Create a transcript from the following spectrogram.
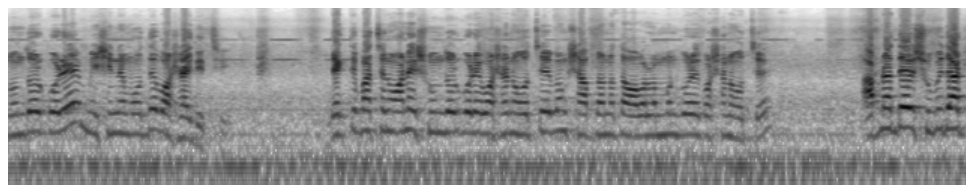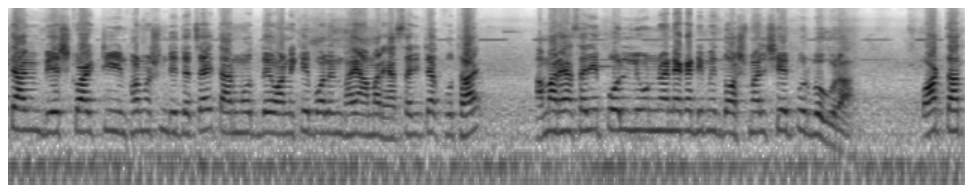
সুন্দর করে মেশিনের মধ্যে বসাই দিচ্ছি। দেখতে পাচ্ছেন অনেক সুন্দর করে বসানো হচ্ছে এবং সাবধানতা অবলম্বন করে বসানো হচ্ছে। আপনাদের সুবিধার্থে আমি বেশ কয়েকটি ইনফরমেশন দিতে চাই, তার মধ্যে অনেকেই বলেন, ভাই, আমার হ্যাসারিটা কোথায়? আমার হ্যাসারি পল্লী উন্নয়ন একাডেমি দশ মাইল শেরপুর বগুড়া। অর্থাৎ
